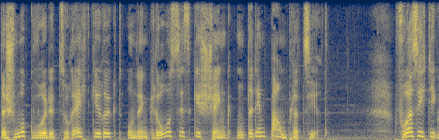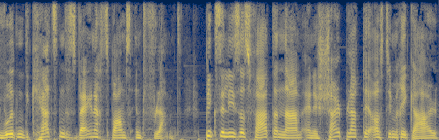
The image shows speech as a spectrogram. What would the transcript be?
Der Schmuck wurde zurechtgerückt und ein großes Geschenk unter dem Baum platziert. Vorsichtig wurden die Kerzen des Weihnachtsbaums entflammt. Pixelisas Vater nahm eine Schallplatte aus dem Regal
